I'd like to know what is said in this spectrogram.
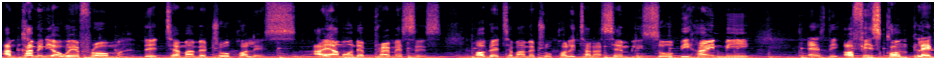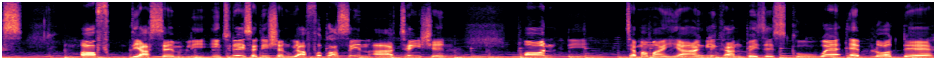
I'm coming your way from the Tema Metropolis. I am on the premises of the Tema Metropolitan Assembly. So behind me is the office complex of the Assembly. In today's edition, we are focusing our attention on the Tema Manhean Anglican Basic School, where a block there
